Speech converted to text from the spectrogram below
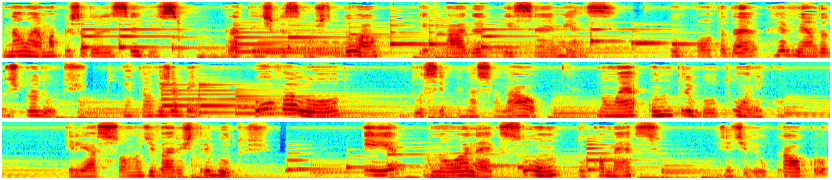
não é uma prestadora de serviço. Ela tem inscrição estadual e paga ICMS por conta da revenda dos produtos. Então veja bem, o valor do Simples Nacional não é um tributo único. Ele é a soma de vários tributos. E no anexo 1 do comércio, a gente viu o cálculo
